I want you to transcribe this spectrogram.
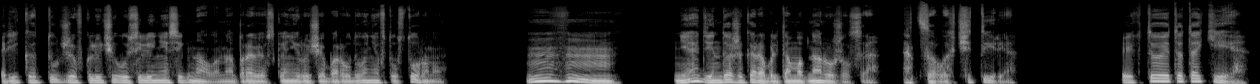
Рика тут же включил усиление сигнала, направив сканирующее оборудование в ту сторону. Угу. Ни один даже корабль там обнаружился, а целых четыре. И кто это такие?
